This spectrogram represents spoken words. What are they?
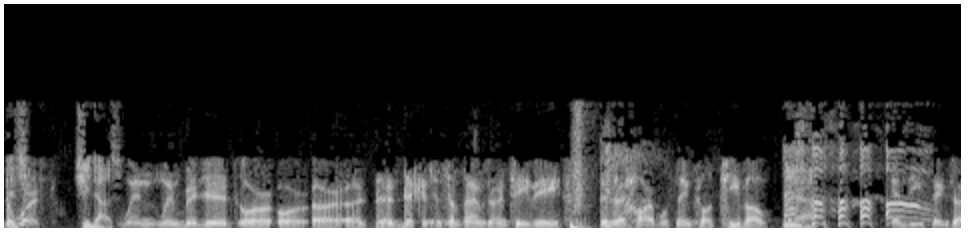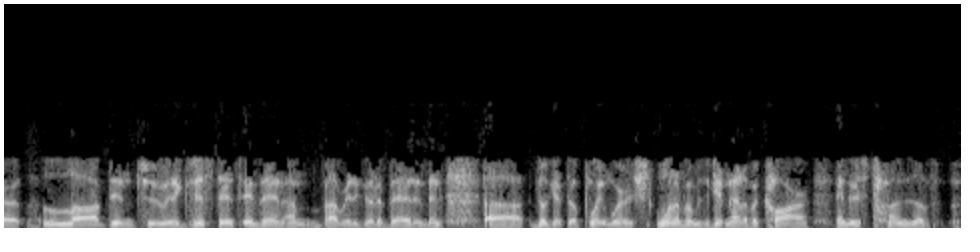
The Does worst. She does. When when Brigitte or or, or uh, Dickinson sometimes are on TV, there's a horrible thing called TiVo. Yeah. and these things are logged into an existence, and then I'm about ready to go to bed, and then uh, they'll get to a point where one of them is getting out of a car, and there's tons of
